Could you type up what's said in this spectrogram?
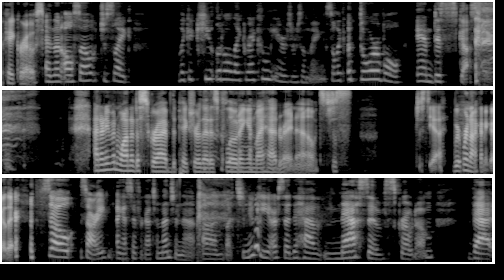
Okay, gross. And then also just like like a cute little like raccoon ears or something. So like adorable and disgusting. I don't even want to describe the picture that is floating in my head right now. It's just, just yeah, we're, we're not going to go there. so sorry, I guess I forgot to mention that. Um, but Tanuki are said to have massive scrotum. that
